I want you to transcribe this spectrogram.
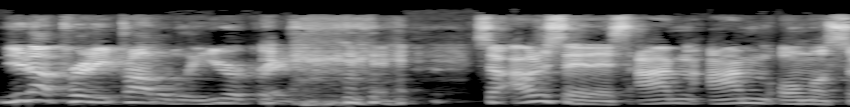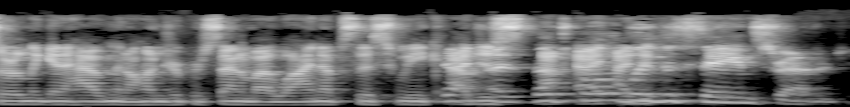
You're not pretty, probably. You're crazy. so I'll just say this: I'm I'm almost certainly going to have him in 100 percent of my lineups this week. Yeah, I just that's probably I, I, the same strategy.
